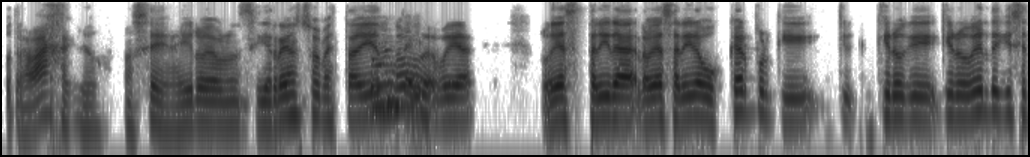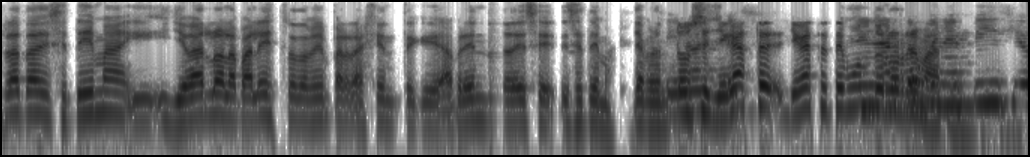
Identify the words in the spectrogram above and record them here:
o trabaja, creo. No sé, ahí lo, si Renzo me está viendo, voy a, lo voy a salir a, lo voy a, salir a buscar porque quiero, que, quiero ver de qué se trata ese tema y, llevarlo a la palestra también para la gente que aprenda de ese, ese tema. Ya, pero entonces llegaste, llegaste a este mundo de los remates. beneficio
